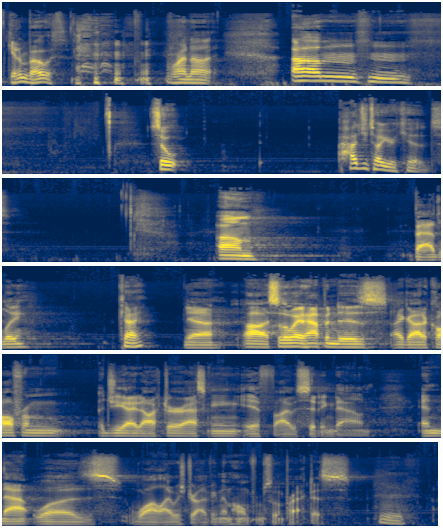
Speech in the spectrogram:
get them both. Why not? Um, hmm. So, how'd you tell your kids? Um, Badly, Okay. yeah. Uh, so the way it happened is I got a call from a GI doctor asking if I was sitting down, and that was while I was driving them home from swim practice.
